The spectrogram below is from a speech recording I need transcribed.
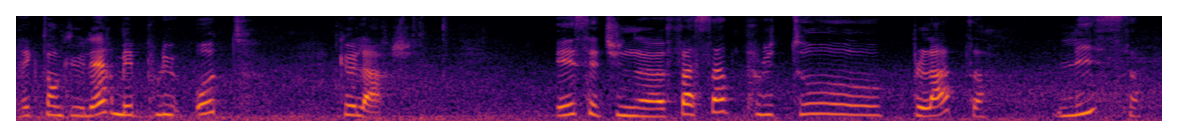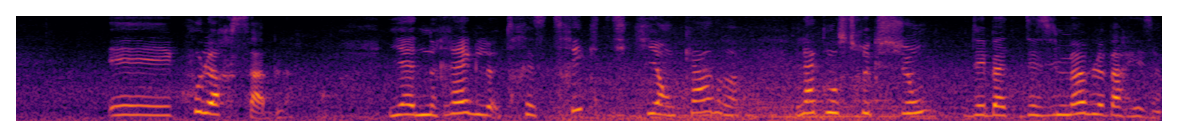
rectangulaires, mais plus hautes que larges. Et c'est une façade plutôt plate, lisse et couleur sable. Il y a une règle très stricte qui encadre la construction des, immeubles parisiens.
